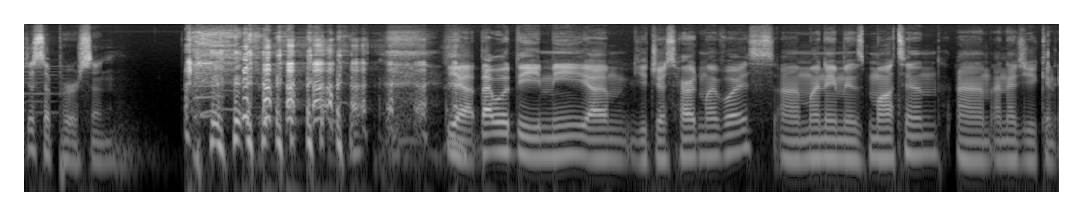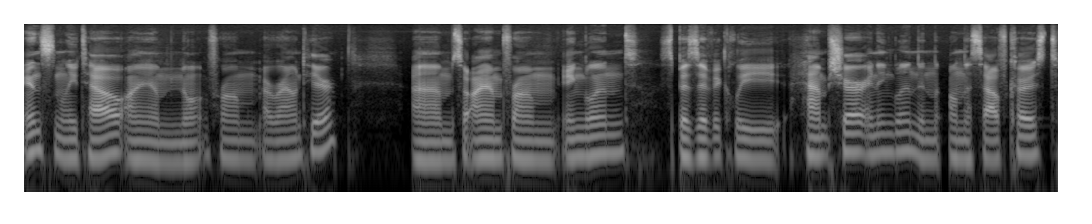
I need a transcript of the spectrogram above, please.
just a person. yeah, that would be me. Um, you just heard my voice. Um, my name is Martin, um, and as you can instantly tell, I am not from around here. Um, so I am from England, specifically Hampshire in England, in, on the south coast.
